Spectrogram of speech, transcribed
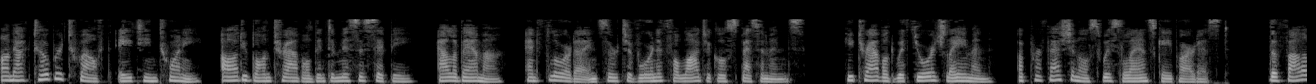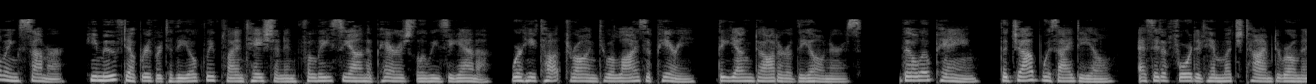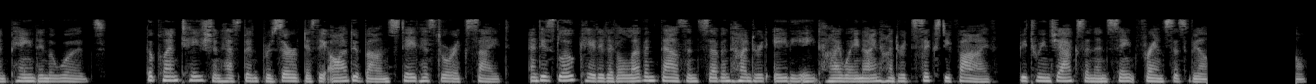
On October 12, 1820, Audubon traveled into Mississippi, Alabama, and Florida in search of ornithological specimens. He traveled with George Lehmann, a professional Swiss landscape artist. The following summer, he moved upriver to the Oakley Plantation in Feliciana Parish, Louisiana, where he taught drawing to Eliza Pirrie, the young daughter of the owners. Though low paying, the job was ideal, as it afforded him much time to roam and paint in the woods. The plantation has been preserved as the Audubon State Historic Site, and is located at 11788 Highway 965, between Jackson and St. Francisville.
